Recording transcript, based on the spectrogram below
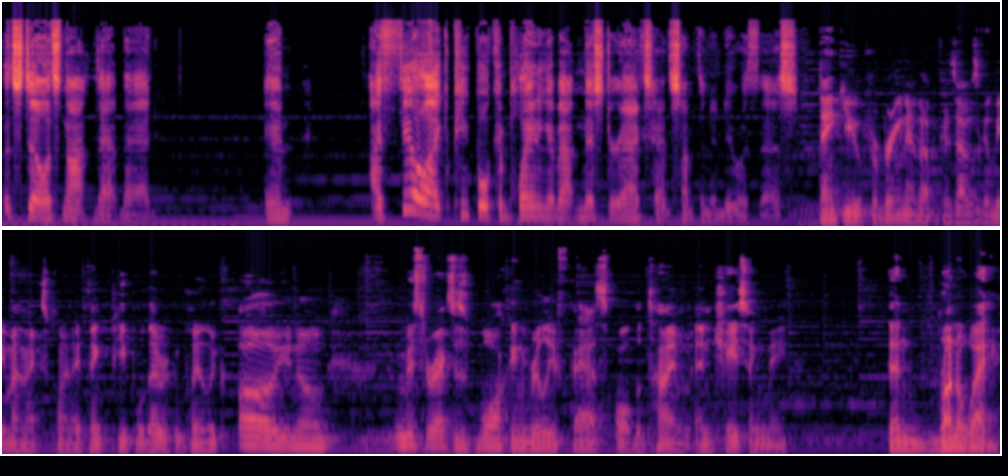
but still it's not that bad. And i feel like people complaining about mr x had something to do with this Thank you for bringing it up because that was gonna be my next point. I think people that were complaining like, oh, you know, Mr. X is walking really fast all the time and chasing me, then run away.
